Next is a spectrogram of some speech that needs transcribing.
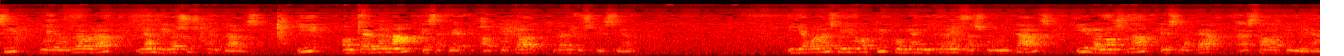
si podeu veure, hi ha diversos portals i on hem d'anar és aquest, el portal de la justícia. I llavors veieu aquí com hi ha diferents comunitats i la nostra és la que està a la primera.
